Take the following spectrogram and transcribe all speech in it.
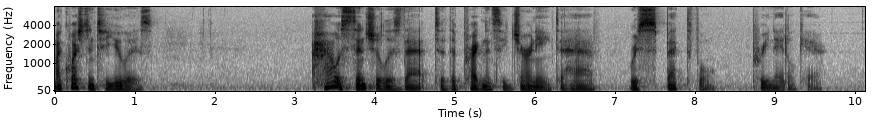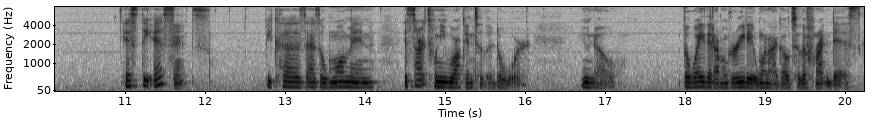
my question to you is how essential is that to the pregnancy journey to have respectful prenatal care? It's the essence because as a woman, it starts when you walk into the door. You know, the way that I'm greeted when I go to the front desk.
